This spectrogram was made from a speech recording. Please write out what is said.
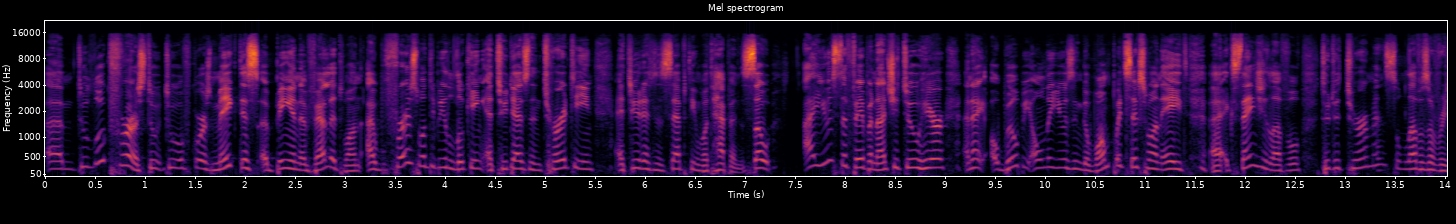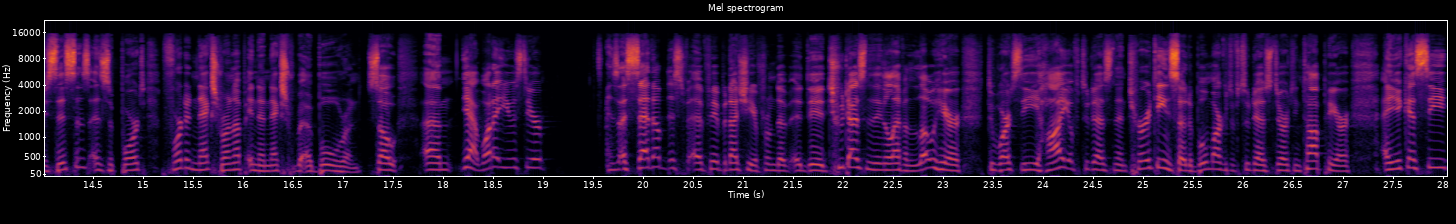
um, to look first, to, to of course make this opinion a valid one, I first want to be looking at 2013 and 2017 what happened. So I use the Fibonacci tool here, and I will be only using the 1.618 uh, extension level to determine some levels of resistance and support for the next run up in the next uh, bull run. So, um, yeah, what I used here as I set up this uh, Fibonacci from the, uh, the 2011 low here towards the high of 2013, so the bull market of 2013 top here, and you can see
